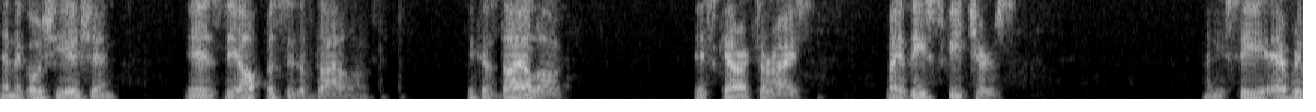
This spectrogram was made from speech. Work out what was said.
And negotiation is the opposite of dialogue because dialogue is characterized by these features. And you see every,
